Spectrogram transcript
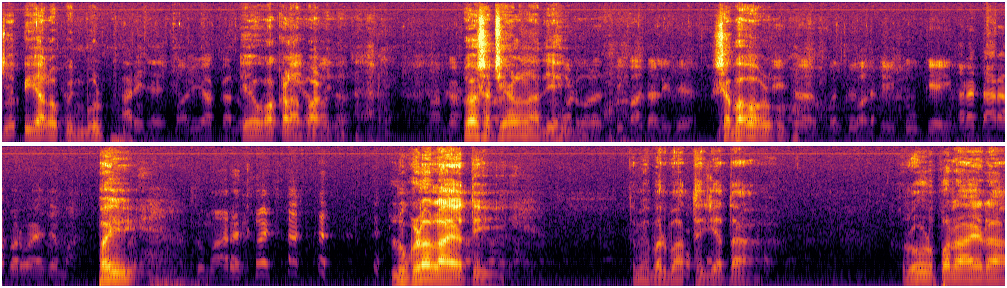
જે પિયાલો પીને બોલ, એ વકડા પાડી રસ અઠિયાળના દેહી સ્વભાવવાળું ભાઈ, લુગડા લાય હતી. તમે બરબાદ થઈ હતા રોડ પર આવેલા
